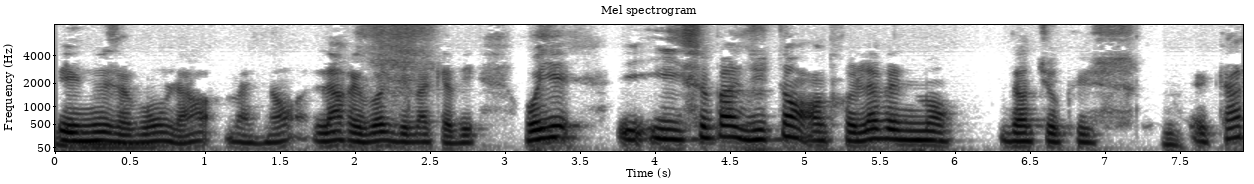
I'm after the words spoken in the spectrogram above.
et nous avons là maintenant la révolte des Maccabées. Vous voyez, il, se passe du temps entre l'avènement d'Antiochus IV,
